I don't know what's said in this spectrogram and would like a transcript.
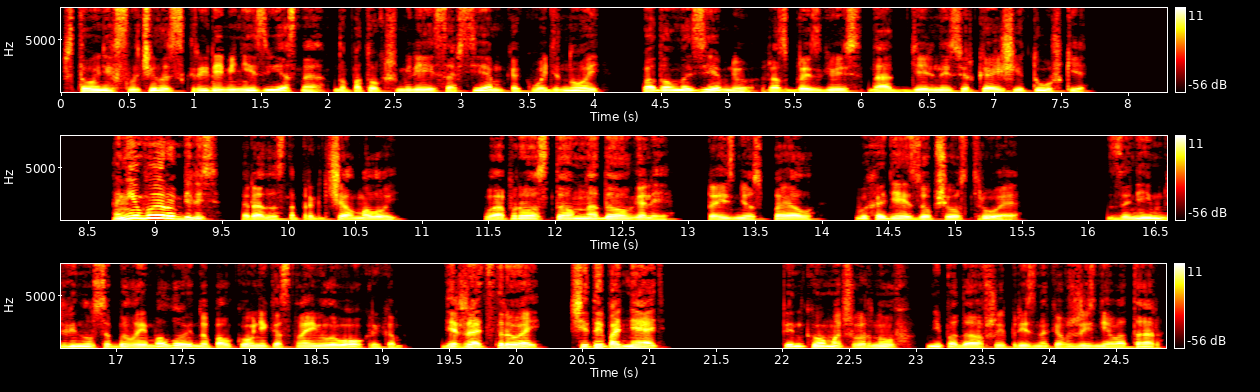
Что у них случилось с крыльями, неизвестно, но поток шмелей совсем, как водяной, падал на землю, разбрызгиваясь на отдельные сверкающие тушки. «Они вырубились!» — радостно прокричал Малой. «Вопрос в том, надолго ли?» — произнес Пэл, выходя из общего строя. За ним двинулся было и Малой, но полковник остановил его окриком. Держать строй! Щиты поднять!» Пинком отшвырнув не подавший признаков жизни аватар,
